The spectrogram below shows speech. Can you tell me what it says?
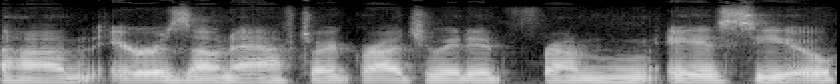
um, Arizona after I graduated from ASU,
